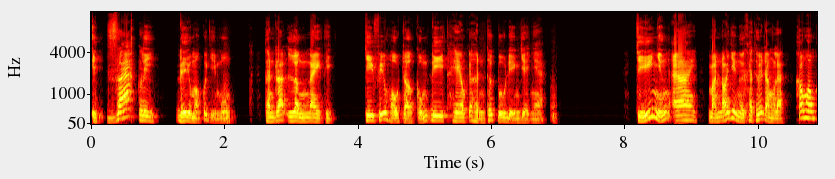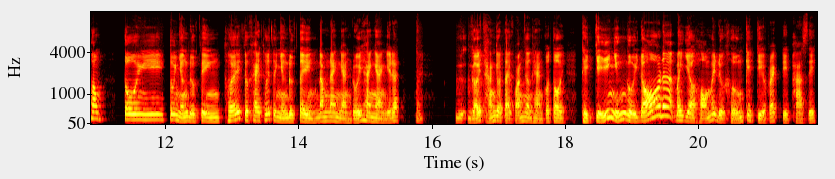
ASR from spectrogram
exactly điều mà quý vị muốn. Thành ra lần này thì chi phiếu hỗ trợ cũng đi theo cái hình thức bưu điện về nhà. Chỉ những ai mà nói với người khai thuế rằng là không không không, tôi tôi nhận được tiền thuế, tôi khai thuế tôi nhận được tiền năm nay ngàn rưỡi hai ngàn vậy đó gửi thẳng vào tài khoản ngân hàng của tôi. Thì chỉ những người đó đó bây giờ họ mới được hưởng cái direct deposit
